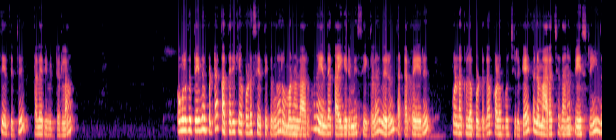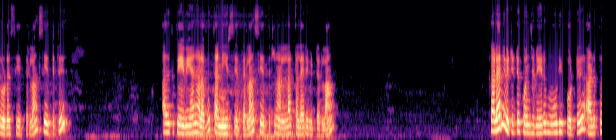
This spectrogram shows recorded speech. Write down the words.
சேர்த்துட்டு கிளறி விட்டுடலாம். உங்களுக்கு தேவைப்பட்டால் கத்தரிக்காய் கூட சேர்த்துக்கோங்க. ரொம்ப நல்லாயிருக்கும். நான் எந்த காய்கறியுமே சேர்க்கலை. வெறும் தட்டைப்பயிறு கொண்டக்கடலை போட்டு தான் குழம்பு வச்சுருக்கேன். இப்போ நம்ம அரைச்சதான பேஸ்ட்டையும் இதோட சேர்த்துடலாம். சேர்த்துட்டு அதுக்கு தேவையான அளவு தண்ணீர் சேர்த்துடலாம். சேர்த்துட்டு நல்லா கிளறி விட்டுடலாம். கிளறி விட்டுட்டு கொஞ்சம் நேரம் மூடி போட்டு அடுப்பை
